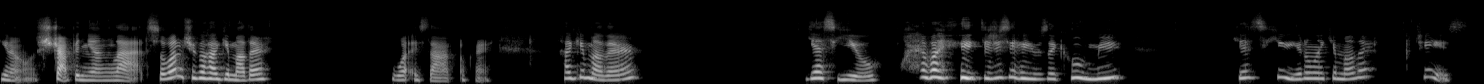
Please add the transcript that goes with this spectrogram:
you know, strapping young lad. So why don't you go hug your mother? What is that? Okay. Hug your mother. Yes, you. Why? Did you see how he was like, who, me? Yes, you. You don't like your mother? Jeez.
